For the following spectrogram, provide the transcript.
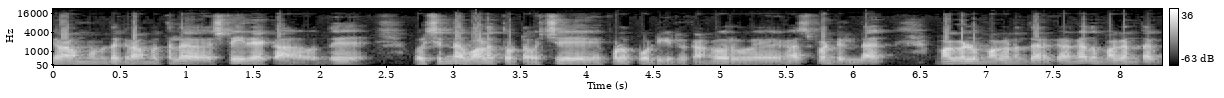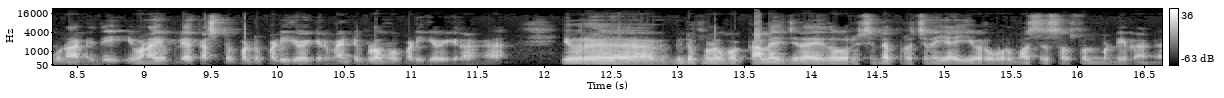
கிராமம் இந்த கிராமத்தில் ஸ்ரீரேகா வந்து ஒரு சின்ன வாழைத்தோட்டம் வச்சு பொழப்பு ஓட்டிக்கிட்டு இருக்காங்க. ஒரு ஹஸ்பண்ட் இல்லை மகளும் மகனும் தான் இருக்காங்க. அந்த மகன் தான் குணாநிதி. இவனை எப்படியோ கஷ்டப்பட்டு படிக்க வைக்கிறமே டிப்ளமோ படிக்க வைக்கிறாங்க. இவர் டிப்ளமோ காலேஜில் ஏதோ ஒரு சின்ன பிரச்சனையாகி இவர் ஒரு மாதம் சஸ்பெண்ட் பண்ணிடுறாங்க.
